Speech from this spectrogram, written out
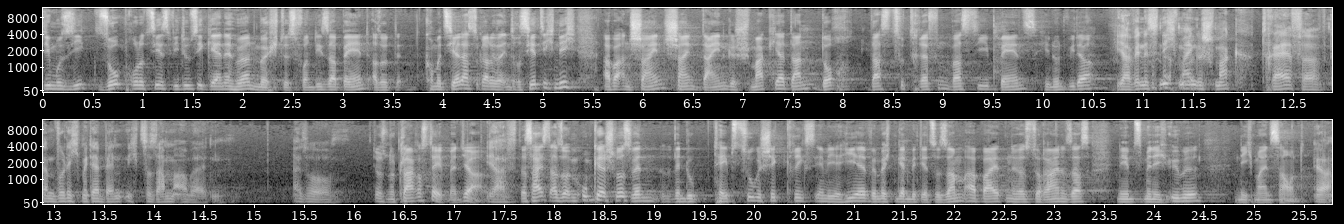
die Musik so produzierst, wie du sie gerne hören möchtest von dieser Band. Also kommerziell hast du gerade gesagt, interessiert dich nicht, aber anscheinend scheint dein Geschmack ja dann doch das zu treffen, was die Bands hin und wieder. Ja, wenn es nicht meinen Geschmack träfe, dann würde ich mit der Band nicht zusammenarbeiten. Also das ist ein klares Statement, ja. ja. Das heißt also im Umkehrschluss, wenn, wenn du Tapes zugeschickt kriegst, irgendwie hier, wir möchten gerne mit dir zusammenarbeiten, hörst du rein und sagst, nehmt es mir nicht übel, nicht mein Sound. Ja.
